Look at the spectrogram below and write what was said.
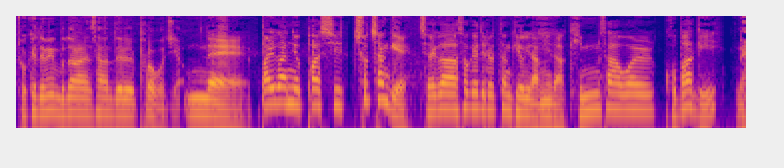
좋게 됨이 묻어나는 사연들을 풀어보지요. 네. 빨간 요파 씨 초창기에 제가 소개드렸던 기억이 납니다. 김사월 고박이. 네.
